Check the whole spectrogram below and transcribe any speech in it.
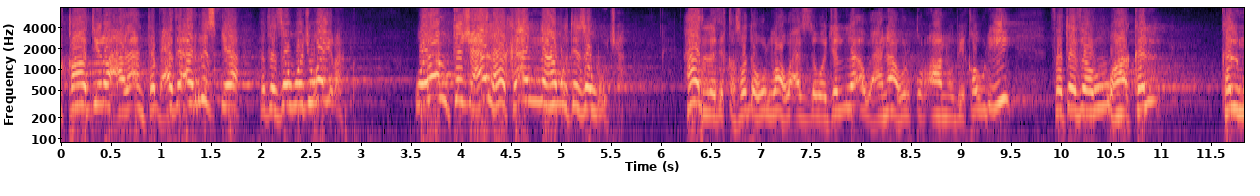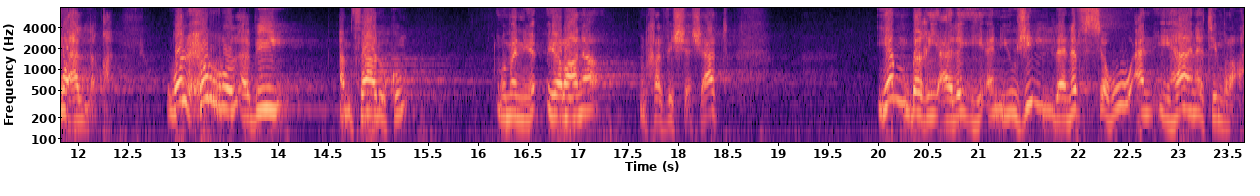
قادرة على أن تبحث عن رزقها تتزوج غيرك ولم تجعلها كأنها متزوجة. هذا الذي قصده الله عز وجل أو عناه القرآن بقوله فتذروها كال كالمعلقة. والحر الأبي أمثالكم ومن يرانا من خلف الشاشات ينبغي عليه أن يجل نفسه عن إهانة امرأة.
